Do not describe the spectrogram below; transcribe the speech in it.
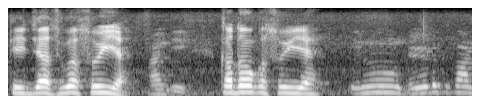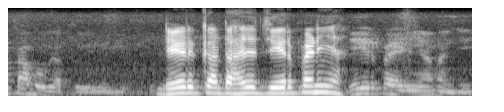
ਤੀਜਾ ਸੂਆ ਸੂਈ ਆ? ਹਾਂਜੀ। ਕਦੋਂ ਕੁ ਸੂਈ ਹੈ ਇਹਨੂੰ ਡੇਢ ਘੰਟਾ ਹੋ ਗਿਆ ਸੂਈ ਨੂੰ ਜੀ। ਡੇਢ ਘੰਟਾ ਹਜੇ ਜੇਰ ਪੈਣੀ ਆ? ਜੇਰ ਪੈਣੀਆਂ ਹਾਂਜੀ।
